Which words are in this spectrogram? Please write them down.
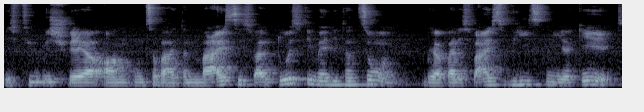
ich fühle mich schwer an und so weiter, dann weiß ich, weil durch die Meditation, ja, weil ich weiß, wie es mir geht,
